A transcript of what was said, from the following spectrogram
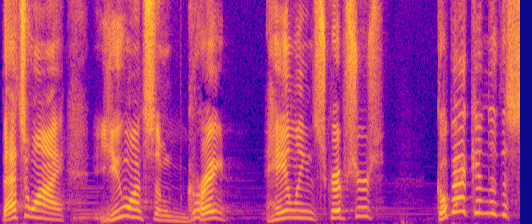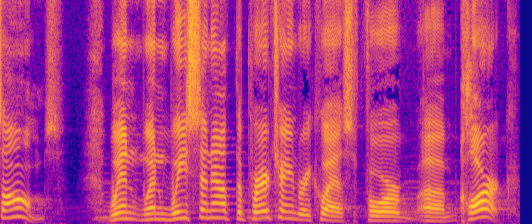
That's why you want some great healing scriptures? Go back into the Psalms. When, when we sent out the prayer chain request for um, Clark,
